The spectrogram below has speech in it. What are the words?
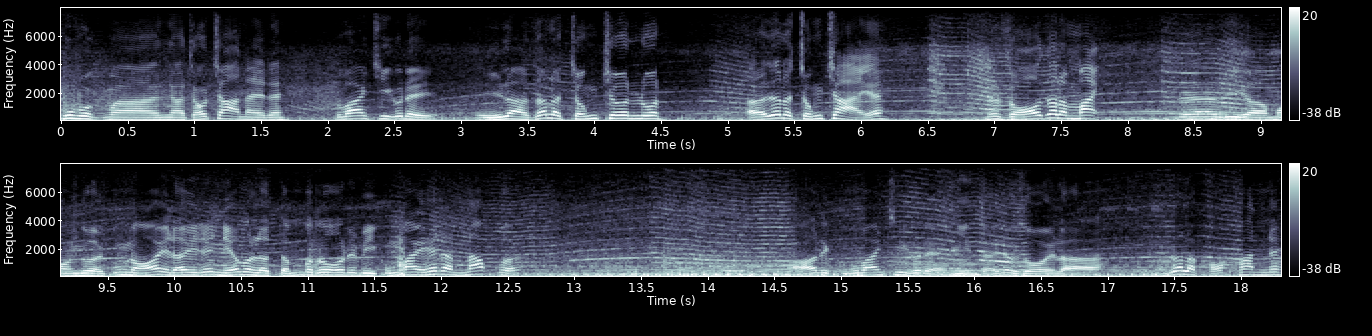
Khu vực mà nhà cháu Trạn này đây Cô bác anh chị có để ý là rất là trống trơn luôn. À, Rất là trống trải ấy. Nó gió rất là mạnh. Ờ, vì à, mọi người cũng nói ở đây đấy Nếu mà lật tấm pro thì vì cũng bay hết là nóc rồi đó thì cũng các anh chị có thể nhìn thấy được rồi là rất là khó khăn đấy.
